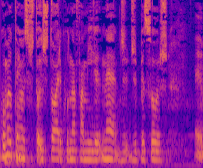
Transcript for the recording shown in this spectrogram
como eu tenho esse histórico na família, né, de, de pessoas... É,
